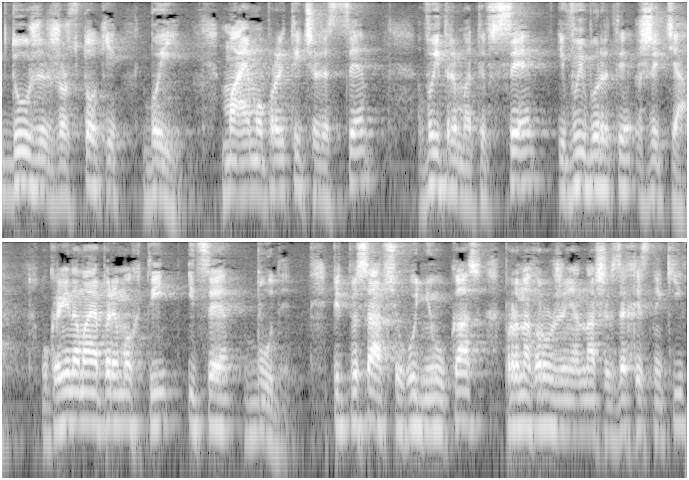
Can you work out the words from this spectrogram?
дуже жорстокі бої. Маємо пройти через це, витримати все і вибороти життя. Україна має перемогти, і це буде. Підписав сьогодні указ про нагородження наших захисників.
